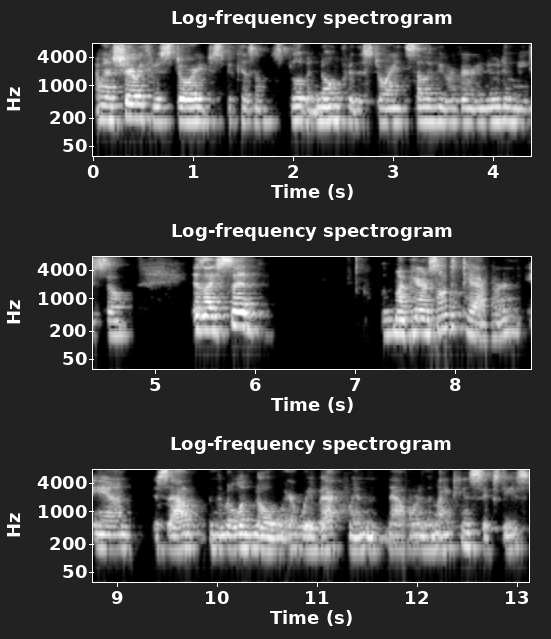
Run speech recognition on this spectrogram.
I'm going to share with you a story just because I'm a little bit known for this story, and some of you are very new to me. So, as I said, my parents owned a tavern, and it's out in the middle of nowhere way back when. Now we're in the 1960s.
